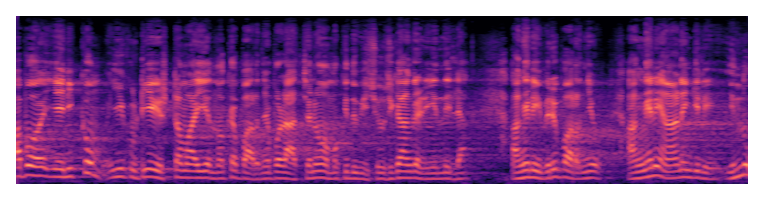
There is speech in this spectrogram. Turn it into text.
അപ്പോൾ എനിക്കും ഈ കുട്ടിയെ ഇഷ്ടമായി എന്നൊക്കെ പറഞ്ഞപ്പോൾ അച്ഛനോ നമുക്കിത് വിശ്വസിക്കാൻ കഴിയുന്നില്ല. അങ്ങനെ ഇവർ പറഞ്ഞു അങ്ങനെയാണെങ്കിൽ ഇന്ന്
